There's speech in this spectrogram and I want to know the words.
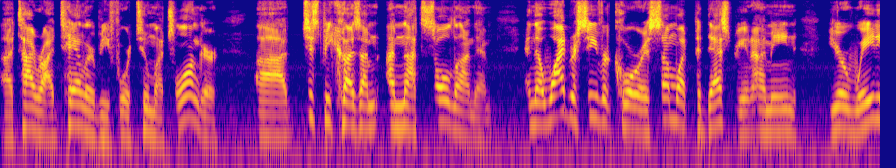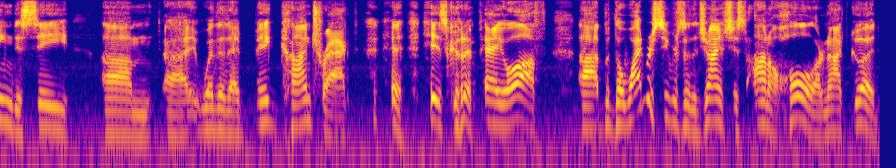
uh, Tyrod Taylor before too much longer. Uh, just because I'm I'm not sold on them. And the wide receiver corps is somewhat pedestrian. I mean, you're waiting to see um, uh, whether that big contract is going to pay off. Uh, but the wide receivers of the Giants, just on a whole, are not good.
